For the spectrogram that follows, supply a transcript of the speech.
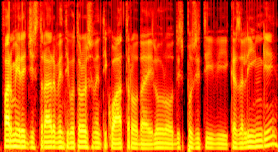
farmi registrare 24 ore su 24 dai loro dispositivi casalinghi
